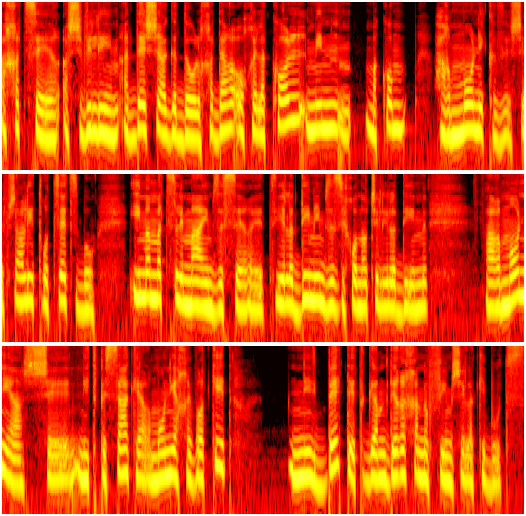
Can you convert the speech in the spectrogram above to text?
החצר, השבילים, הדשא הגדול, חדר האוכל, הכל מין מקום הרמוני כזה, שאפשר להתרוצץ בו, עם המצלמה אם זה סרט, ילדים אם זה זיכרונות של ילדים. ההרמוניה שנתפסה כהרמוניה חברתית, ניבטת גם דרך הנופים של הקיבוץ.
